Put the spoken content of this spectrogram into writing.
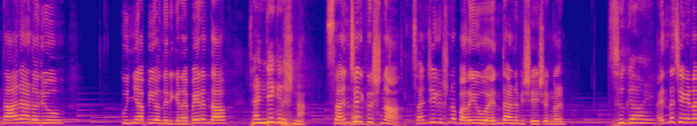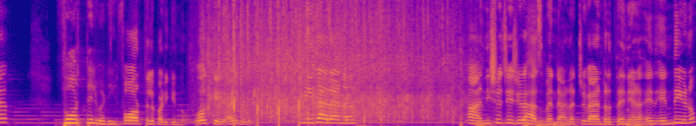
ഇതാരാണ് ഒരു കുഞ്ഞാപ്പി വന്നിരിക്കണേ? പേരെന്താ? സഞ്ജയ് കൃഷ്ണ. സഞ്ജയ് കൃഷ്ണ. സഞ്ജയ് കൃഷ്ണ പറയൂ എന്താണ് വിശേഷങ്ങൾ? സുഖമായി. എന്താ ചെയ്യണേ? ഫോർത്തിൽ പഠിക്കുന്നു. ഫോർത്തിൽ പഠിക്കുന്നു. ഓക്കെ അടിപൊളി. ഇനി ഇതാരാണ്? ആ നിഷ ചേച്ചിയുടെ ഹസ്ബൻഡ് ആണ് ട്രിവാൻഡ്രത്ത് തന്നെയാണ്. എ- എന്ത് ചെയ്യണു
